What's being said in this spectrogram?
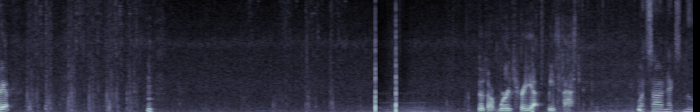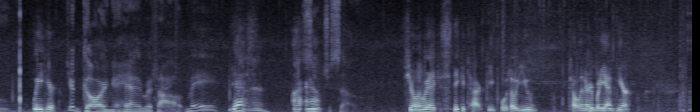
Hurry up. Hmm. No, the words hurry up means faster. What's our next move? We here. You're going ahead without me? Yes, I am. Suit yourself. It's the only way I can sneak attack people without you telling everybody I'm here.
